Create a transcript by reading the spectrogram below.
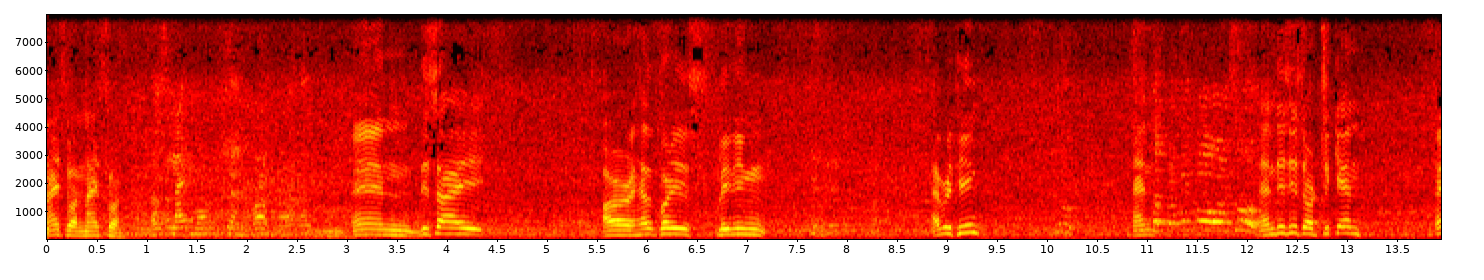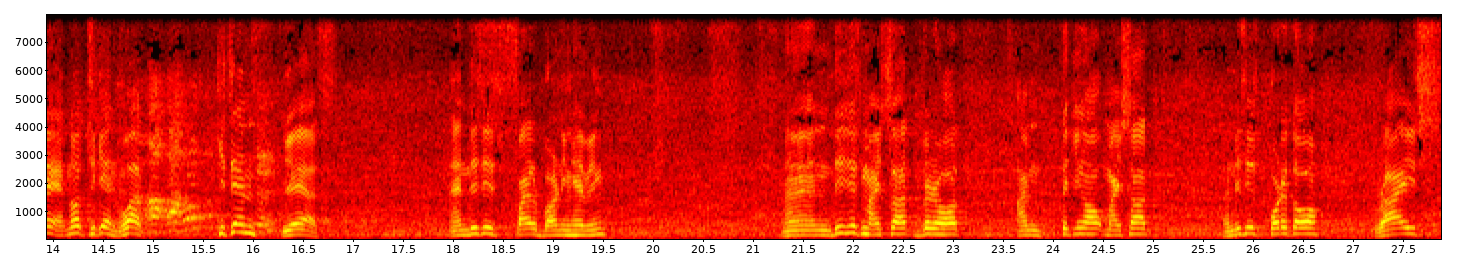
Nice one, nice one. That's like monkey and one. Not ugly. And this I, our helper is cleaning everything. And The potato also. and this is our chicken. Eh, not chicken. What? Kitchen. Yes. And this is fire burning having. And this is my shot, very hot. I'm taking out my shot. And this is potato, rice,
